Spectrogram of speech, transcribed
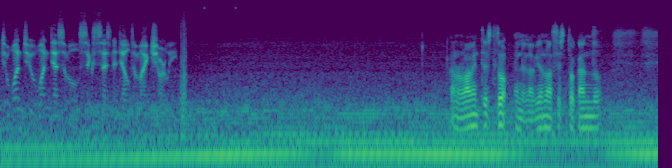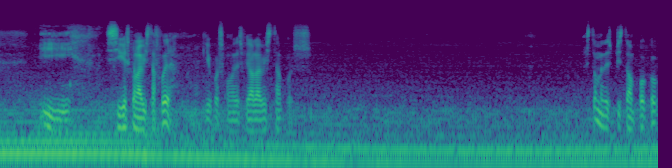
Going to 121 decimal 6 Cessna Delta Mike Charlie. Claro, normalmente esto en el avión lo haces tocando y sigues con la vista fuera. Aquí pues como he desviado la vista pues... Esto me despista un poco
